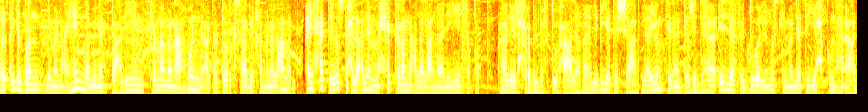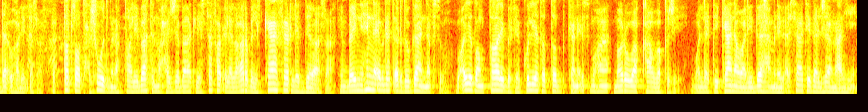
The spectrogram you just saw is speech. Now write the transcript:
بل أيضا لمنعهن من التعليم كما منعهن أتاتورك سابقا من العمل أي حتى يصبح العلم حكرا على العلمانيين فقط. هذه الحرب المفتوحة على غالبية الشعب لا يمكن أن تجدها إلا في الدول المسلمة التي يحكمها أعداؤها للأسف. اضطرت حشود من الطالبات المحجبات للسفر إلى الغرب الكافر للدراسة من بينهن ابنة أردوغان نفسه وأيضا طالبة في كلية الطب كان اسمها مروة قاوقجي والتي كان والداها من الأساتذة الجامعيين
